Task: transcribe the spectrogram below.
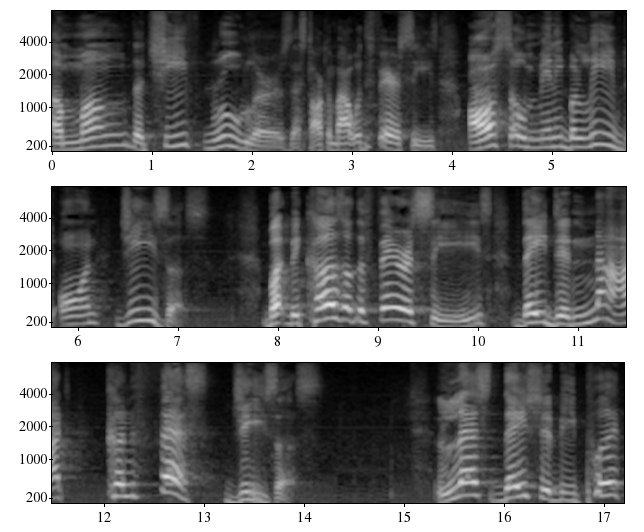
among the chief rulers, that's talking about with the Pharisees, also many believed on Jesus. But because of the Pharisees, they did not confess Jesus, lest they should be put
